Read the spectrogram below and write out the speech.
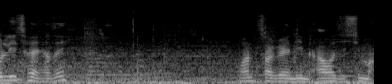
टोली छ यहाँ चाहिँ। वान्स अगेन इन आवाजी सीमा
